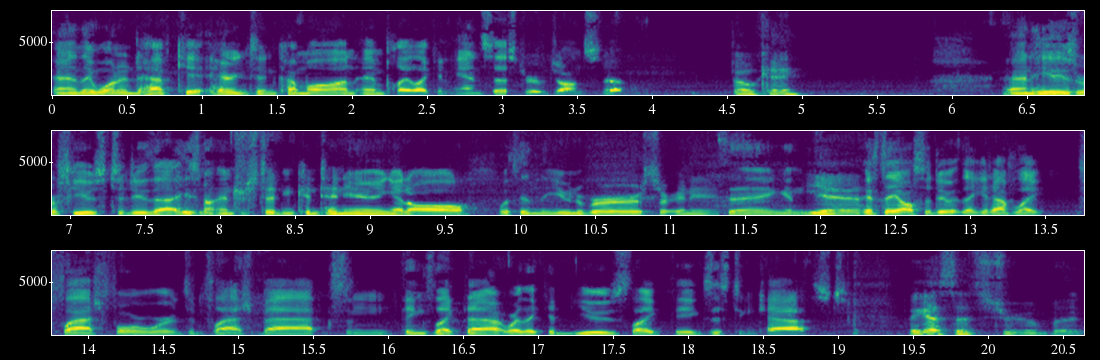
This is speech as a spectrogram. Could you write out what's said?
and they wanted to have Kit Harington come on and play like an ancestor of Jon Snow. Okay. And he has refused to do that. He's not interested in continuing at all within the universe or anything. And Yeah. if they also do it, they could have like flash forwards and flashbacks and things like that, where they could use like the existing cast. I guess that's true, but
